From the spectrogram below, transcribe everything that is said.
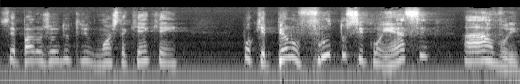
Separa o joio do trigo, mostra quem é quem. Porque pelo fruto se conhece a árvore.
